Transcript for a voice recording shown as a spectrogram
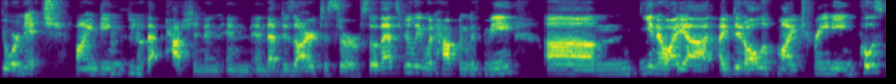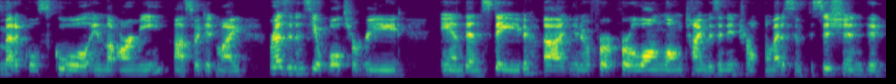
your niche finding you know mm-hmm. that passion and, and and that desire to serve so that's really what happened with me um you know i uh, i did all of my training post medical school in the army uh, so i did my residency at walter reed and then stayed uh, you know for for a long long time as an internal medicine physician did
